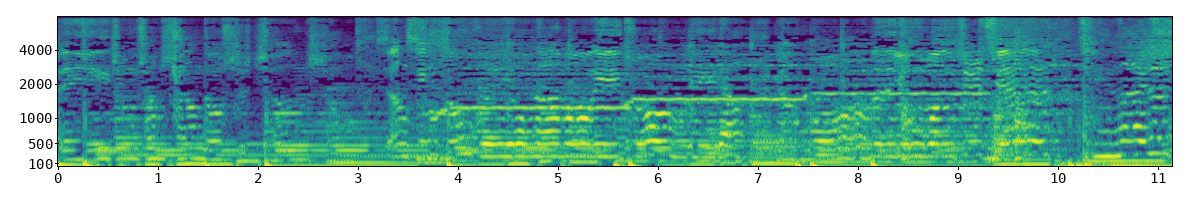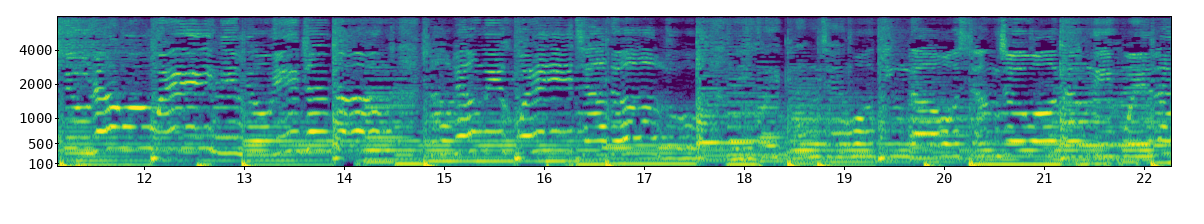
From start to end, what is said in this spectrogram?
每一种创伤都是成熟。相信总会有那么一种力量，让我们勇往直前。亲爱的，就让我为你留一盏灯，照亮你回家的路。你会看见我，听到我，想着我，等你回来。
